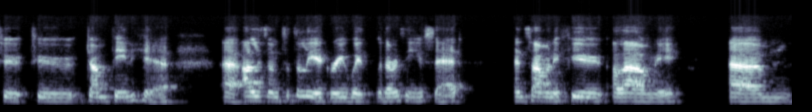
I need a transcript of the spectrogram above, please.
to to jump in here. Uh, Alison, totally agree with with everything you said, and Simon, if you allow me, um,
